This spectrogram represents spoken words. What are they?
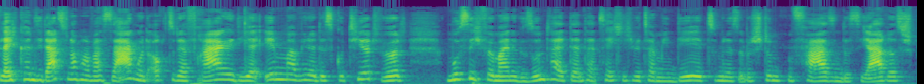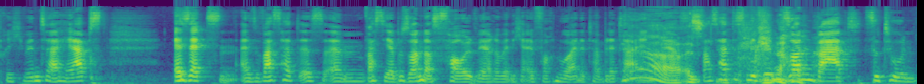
Vielleicht können Sie dazu noch mal was sagen und auch zu der Frage, die ja immer wieder diskutiert wird, muss ich für meine Gesundheit denn tatsächlich Vitamin D, zumindest in bestimmten Phasen des Jahres, sprich Winter, Herbst, ersetzen? Also was hat es, ähm, was ja besonders faul wäre, wenn ich einfach nur eine Tablette ja, einwerfe? Also, was hat es mit genau. dem Sonnenbad zu tun?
